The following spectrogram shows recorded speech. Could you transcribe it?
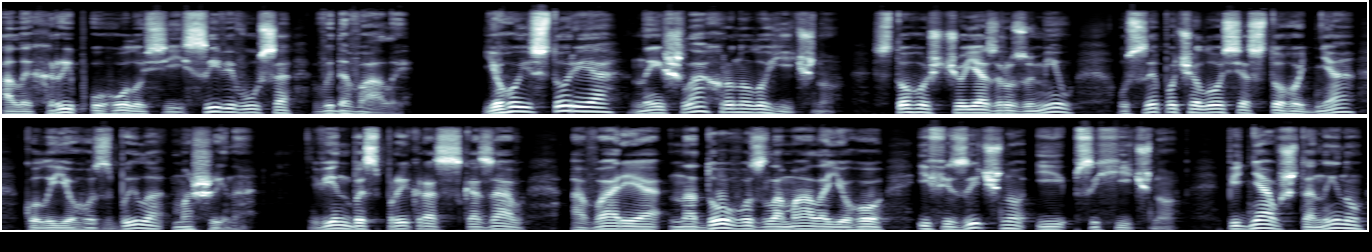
але хрип у голосі й сиві вуса видавали. Його історія не йшла хронологічно. З того, що я зрозумів, усе почалося з того дня, коли його збила машина. Він без прикрас сказав, аварія надовго зламала його і фізично, і психічно, підняв штанину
